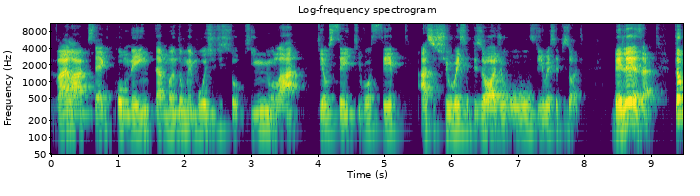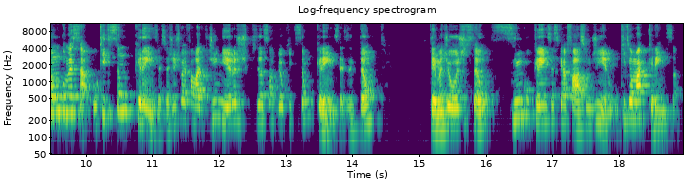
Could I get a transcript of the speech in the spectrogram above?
Vai lá, me segue, comenta, manda um emoji de soquinho lá, que eu sei que você assistiu esse episódio ou ouviu esse episódio. Beleza? Então vamos começar. O que, que são crenças? Se a gente vai falar de dinheiro, a gente precisa saber o que, que são crenças. Então, tema de hoje são cinco crenças que afastam dinheiro. O que, que é uma crença?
